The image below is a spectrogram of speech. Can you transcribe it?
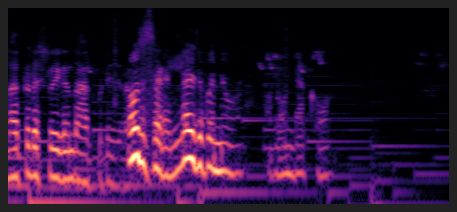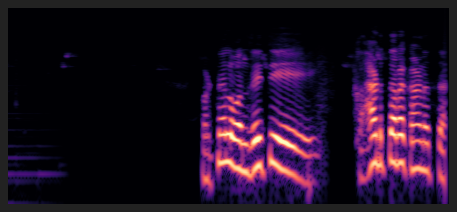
ಎಲ್ಲಾ ಕಡೆ ಶ್ರೀಗಂಧ ಹಾಕ್ಬಿಟ್ಟಿದ್ದೀರಾ? ಹೌದು ಸರ್ ಎಲ್ಲ ಇದು ಬನ್ನಿ ಅದೊಂದು ಹಾಕೋ. ಒಟ್ನಲ್ಲಿ ಒಂದ್ ರೀತಿ ಕಾಡು ತರ ಕಾಣುತ್ತೆ.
